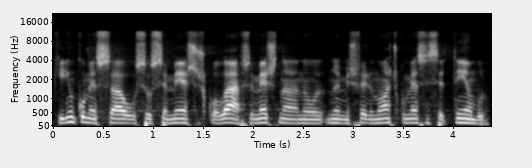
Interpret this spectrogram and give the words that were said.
queriam começar o seu semestre escolar, o semestre na, no, no, hemisfério norte começa em setembro,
